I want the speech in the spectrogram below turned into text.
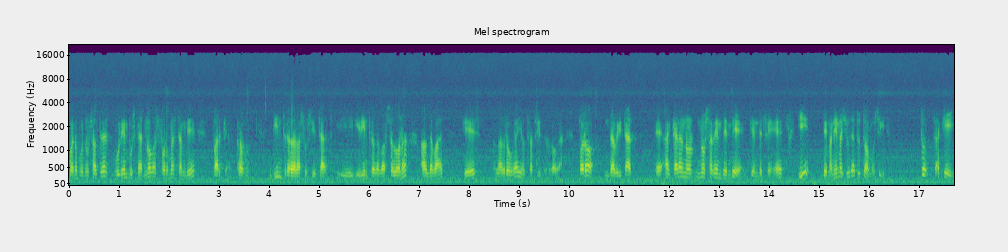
Bueno, doncs nosaltres volem buscar noves formes també per, per dintre de la societat i, i dintre de Barcelona el debat que és la droga i el tràfic de droga. Però, de veritat, eh, encara no, no sabem ben bé què hem de fer. Eh? I demanem ajuda a tothom. O sigui, tot aquell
